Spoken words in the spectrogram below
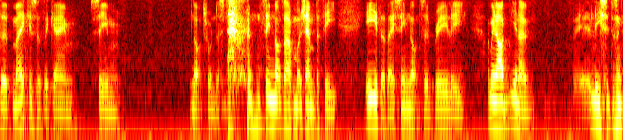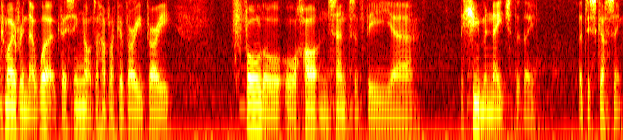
the makers of the game seem not to understand, seem not to have much empathy either. They seem not to really. I mean, I you know, at least it doesn't come over in their work. They seem not to have like a very very full or, or heartened sense of the uh, the human nature that they are discussing.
